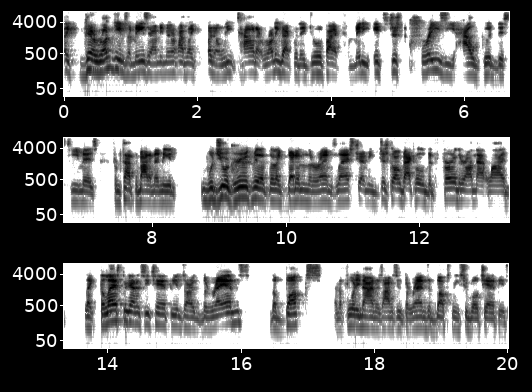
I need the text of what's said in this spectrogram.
Like their run game's amazing. I mean, they don't have like an elite talent at running back, but they do it by a committee. It's just crazy how good this team is from top to bottom. I mean, would you agree with me that they're like better than the Rams last year? I mean, just going back a little bit further on that line, like the last three NFC champions are the Rams, the Bucs, and the 49ers. Obviously, with the Rams and Bucs being Super Bowl champions.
